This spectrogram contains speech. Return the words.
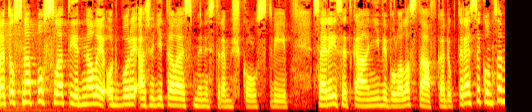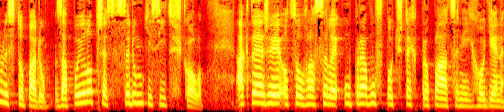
Letos naposled jednali odbory a ředitelé s ministrem školství. Sérii setkání vyvolala stávka, do které se koncem listopadu zapojilo přes 7 tisíc škol. Aktéři odsouhlasili úpravu v počtech proplácených hodin.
